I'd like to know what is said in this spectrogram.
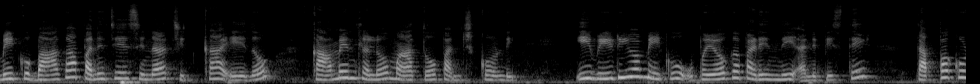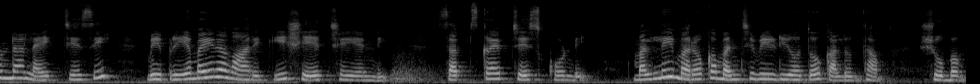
మీకు బాగా పనిచేసిన చిట్కా ఏదో కామెంట్లలో మాతో పంచుకోండి. ఈ వీడియో మీకు ఉపయోగపడింది అనిపిస్తే తప్పకుండా లైక్ చేసి మీ ప్రియమైన వారికి షేర్ చేయండి. సబ్స్క్రైబ్ చేసుకోండి. మళ్ళీ మరొక మంచి వీడియోతో కలుద్దాం. శుభం.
